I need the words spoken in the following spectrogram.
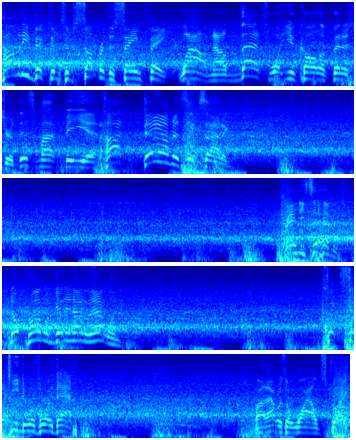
how many victims have suffered the same fate. Wow, now that's what you call a finisher. This might be it. Hot damn, it's exciting. Randy Savage, no problem getting out of that one. Quick thinking to avoid that. Wow, that was a wild strike.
